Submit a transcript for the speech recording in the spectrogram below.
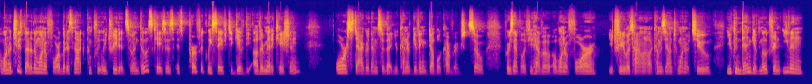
well, 102 is better than 104, but it's not completely treated. So in those cases, it's perfectly safe to give the other medication or stagger them so that you're kind of giving double coverage. So, for example, if you have a, a 104, you treat it with Tylenol, it comes down to 102. You can then give Motrin even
